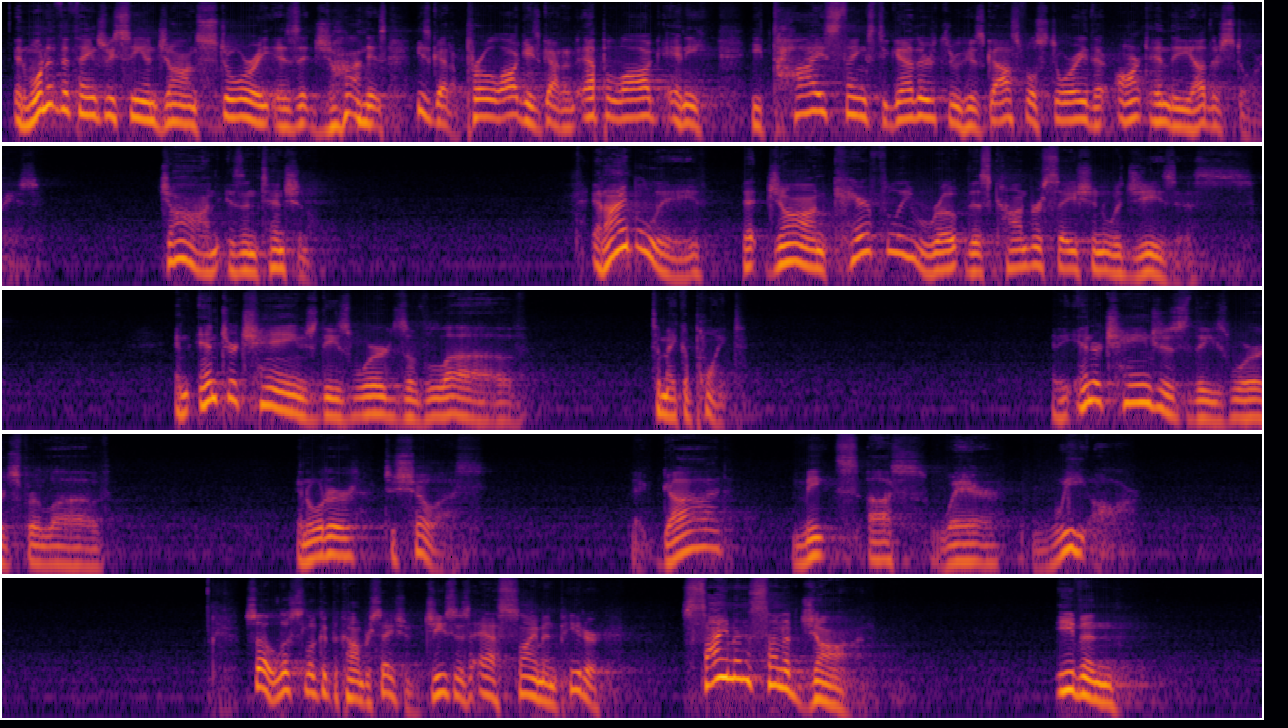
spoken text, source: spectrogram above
And one of the things we see in John's story is that John is, he's got a prologue, he's got an epilogue, and he, he ties things together through his gospel story that aren't in the other stories. John is intentional. And I believe that John carefully wrote this conversation with Jesus and interchanged these words of love to make a point. And he interchanges these words for love in order to show us that God meets us where we are. So let's look at the conversation. Jesus asked Simon Peter, Simon, son of John, even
